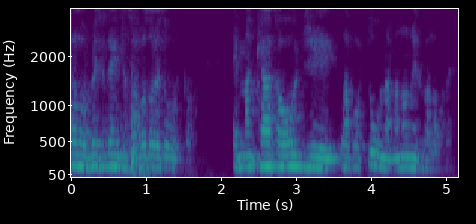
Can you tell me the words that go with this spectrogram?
Allora, Presidente Salvatore Turco, è mancato oggi la fortuna, ma non il valore.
